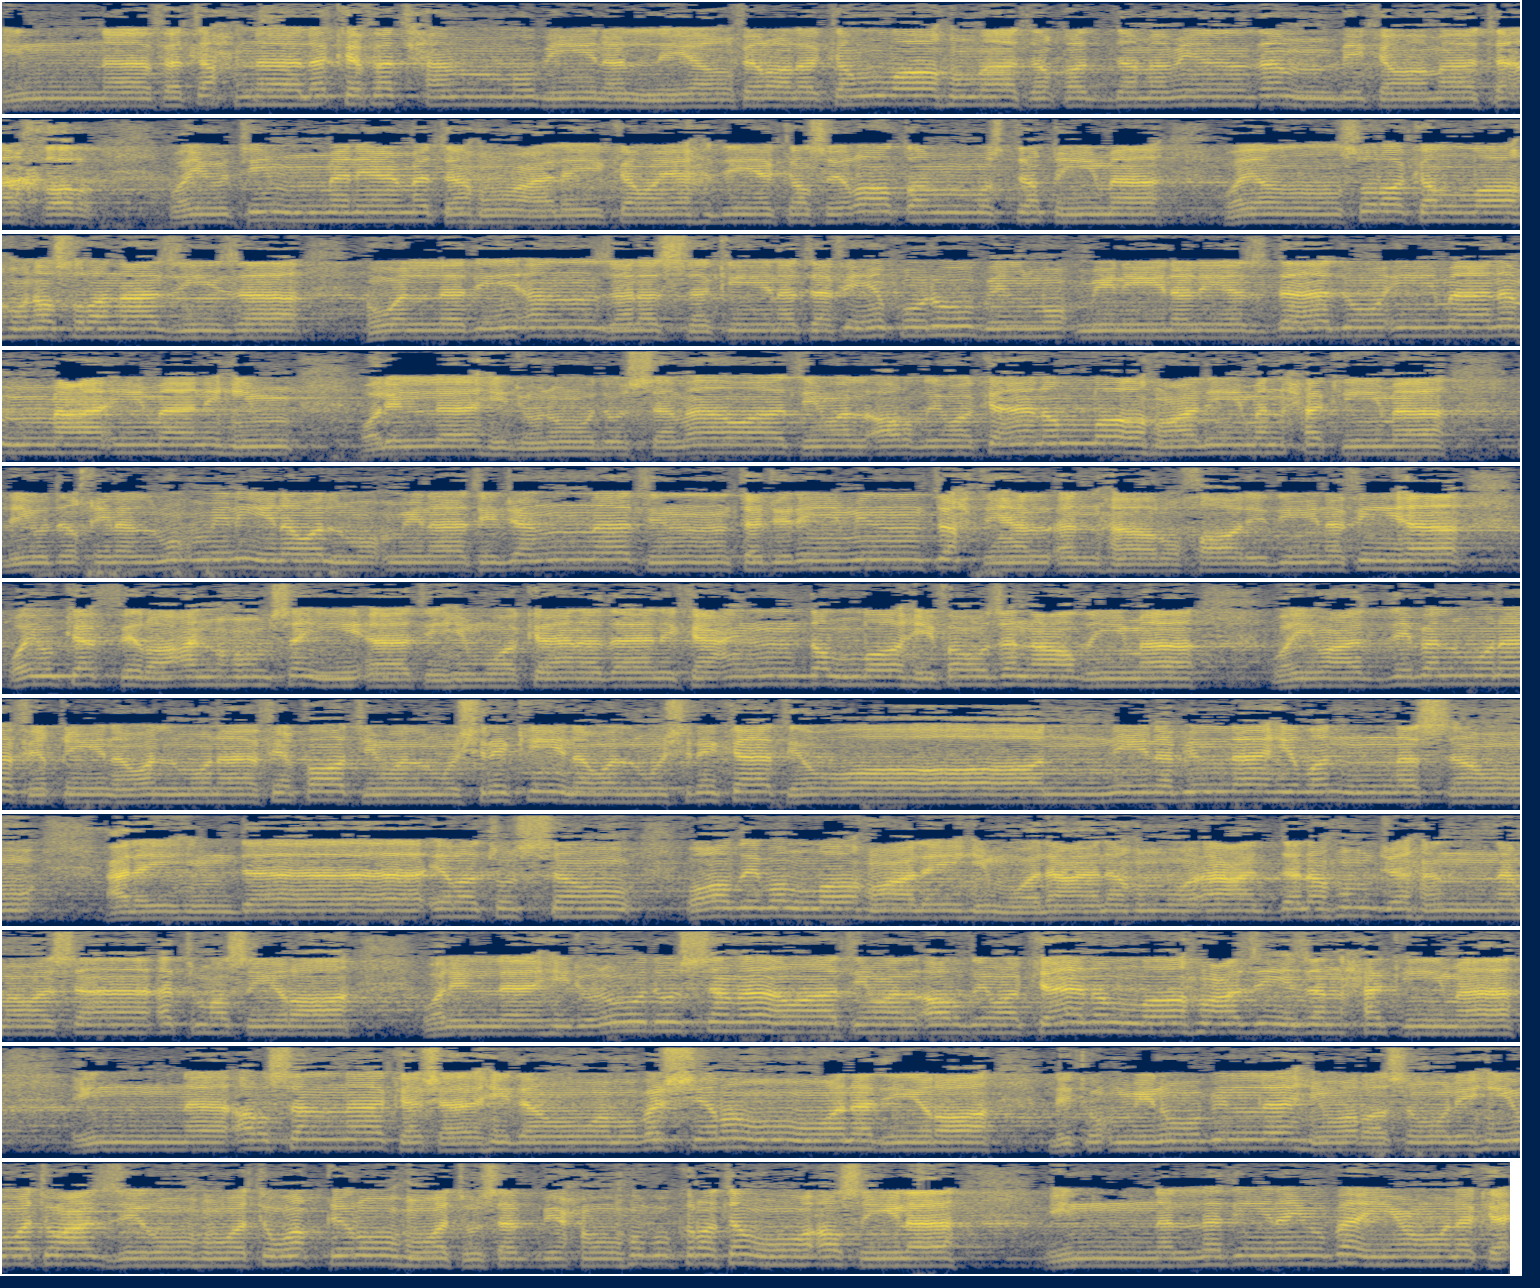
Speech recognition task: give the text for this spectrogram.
إنا فتحنا لك فتحا مبينا ليغفر لك الله ما تقدم من ذنبك وما تأخر ويتم نعمته عليك ويهديك صراطا مستقيما وينصرك الله نصرا عزيزا هو الذي أنزل السكينة في قلوب المؤمنين ليزدادوا إيمانا مع إيمانهم ولله جنود السماوات والأرض وكان الله عليما حكيما ليدخل المؤمنين والمؤمنات جنات تجري من تحتها الأنهار خالدين فيها ويكفر عنهم سيئاتهم وكان ذلك عند الله فوزا عظيما ويعذب المنافقين والمنافقات والمشركين والمشركات الظانين بالله ظن السوء عليهم دائرة السوء وغضب الله عليهم ولعنهم وأعد لهم جهنم وساءت مصيرا. ولله جنود السماوات والأرض وكان الله عزيزا حكيما. إنا أرسلناك شاهدا ومبشرا ونذيرا لتؤمنوا بالله ورسوله وتعزروه وتوقروه وتسبحوه بكرة وأصيلا. إن الذين يبايعونك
